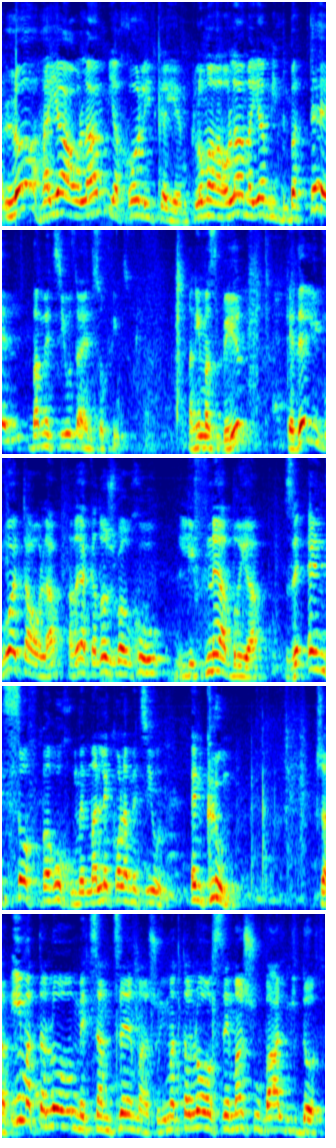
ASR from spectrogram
לא היה העולם יכול להתקיים. כלומר, העולם היה מתבטל במציאות האינסופית. אני מסביר, כדי לברוא את העולם, הרי הקדוש ברוך הוא, לפני הבריאה, זה אין סוף ברוך, הוא ממלא כל המציאות, אין כלום. עכשיו, אם אתה לא מצמצם משהו, אם אתה לא עושה משהו בעל מידות,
